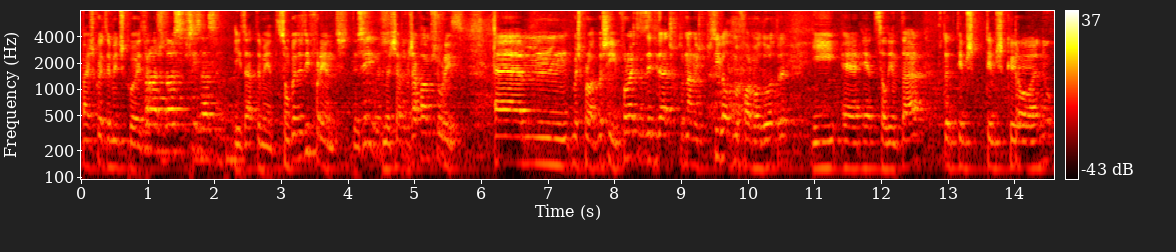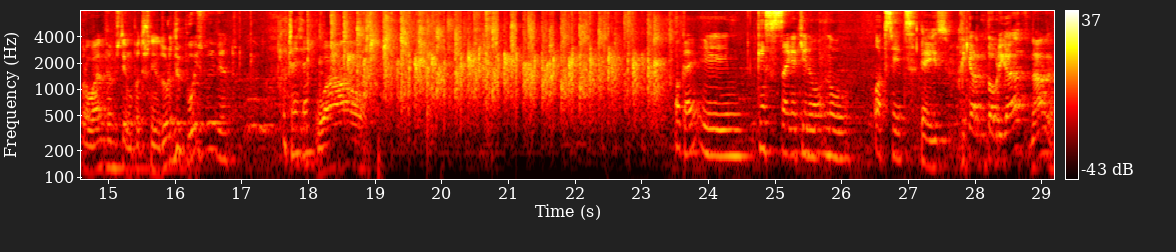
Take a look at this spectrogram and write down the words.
para as coisas menos coisa. para ajudar se precisassem. Exatamente, são coisas diferentes, Sim, mas- mas já, já falámos sobre isso. Ahm, mas pronto, mas sim, foram estas as entidades que tornaram isto possível de uma forma ou de outra e eh, é de salientar, portanto temos, temos que. Para o, ano, para o ano vamos ter um patrocinador depois do evento. Sim, sim. Uau! Ok. E quem se segue aqui no, no hot seat? É isso. Ricardo, muito obrigado. Nada.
